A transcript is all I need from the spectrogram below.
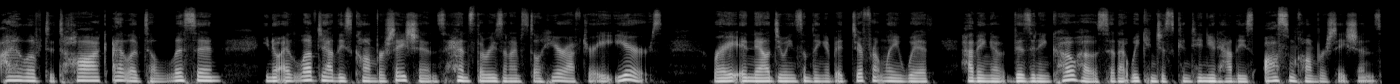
I love to talk. I love to listen. You know, I love to have these conversations, hence the reason I'm still here after eight years, right? And now doing something a bit differently with having a visiting co-host so that we can just continue to have these awesome conversations,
